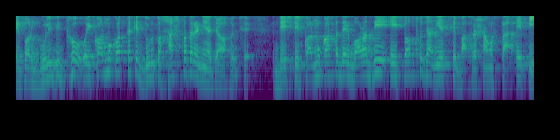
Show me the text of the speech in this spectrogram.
এরপর গুলিবিদ্ধ ওই কর্মকর্তাকে দ্রুত হাসপাতালে নিয়ে যাওয়া হয়েছে। দেশটির কর্মকর্তাদের বরাত দিয়ে এই তথ্য জানিয়েছে বার্তা সংস্থা এপি।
